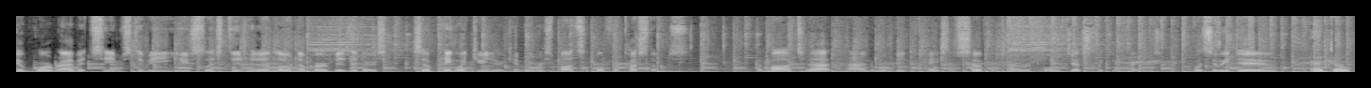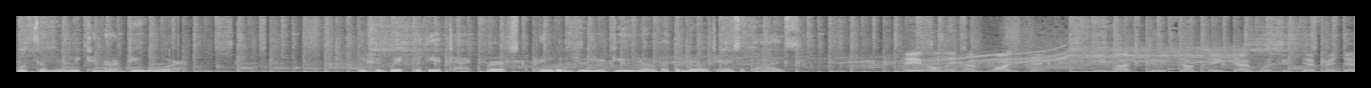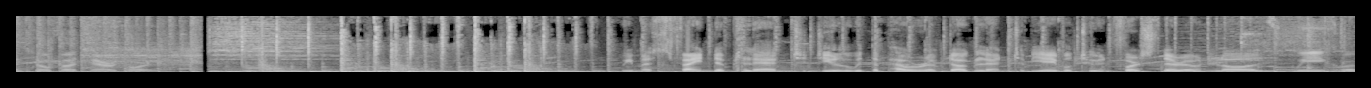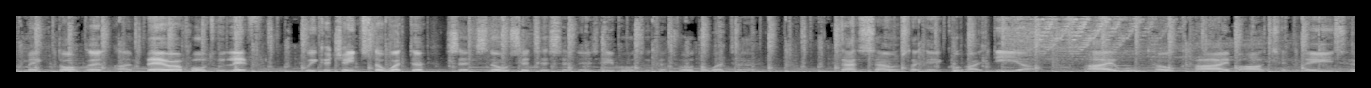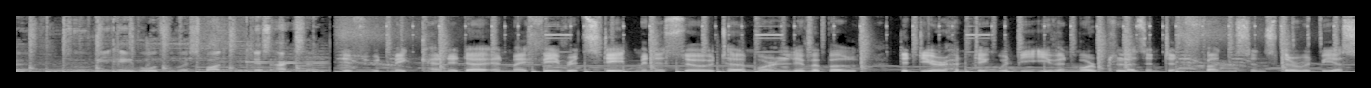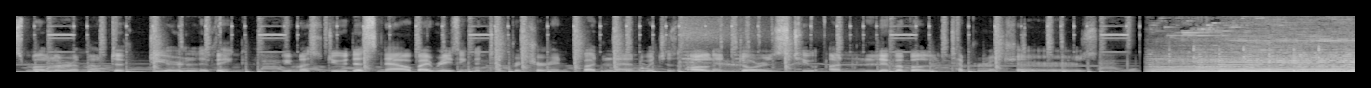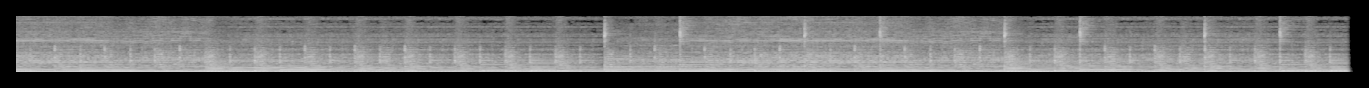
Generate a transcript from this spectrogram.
Airport Rabbit seems to be useless due to the low number of visitors, so Penguin Jr. can be responsible for customs. The matter at hand would be the case of sofa territory, just taking pennies. What should we do? I don't with them and we cannot do war. We should wait for the attack first. Penguin Jr., do you know about the military supplies? They only have one tank. We must do something that would be different than sofa territory. We must find a plan to deal with the power of Dogland to be able to enforce their own laws. We could make Dogland unbearable to live. We could change the weather since no citizen is able to control the weather. That sounds like a good idea. I will tell Kai Martin later to be able to respond to this action. This would make Canada and my favorite state, Minnesota, more livable. The deer hunting would be even more pleasant and fun since there would be a smaller amount of deer living. We must do this now by raising the temperature in Budland, which is all indoors, to unlivable temperatures.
